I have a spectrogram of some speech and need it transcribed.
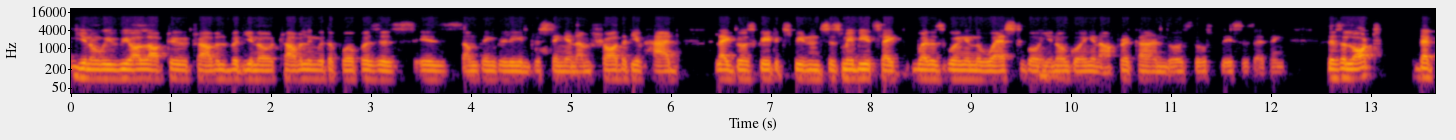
you know we, we all love to travel but you know traveling with a purpose is is something really interesting and i'm sure that you've had like those great experiences. Maybe it's like whether it's going in the west going you know going in africa and those those places i think. There's a lot that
